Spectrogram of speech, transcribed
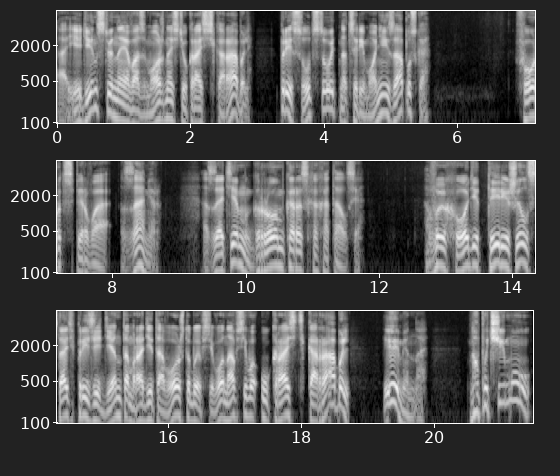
«А единственная возможность украсть корабль — присутствовать на церемонии запуска». Форд сперва замер, затем громко расхохотался. «Выходит, ты решил стать президентом ради того, чтобы всего-навсего украсть корабль?» «Именно». «Но почему?»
